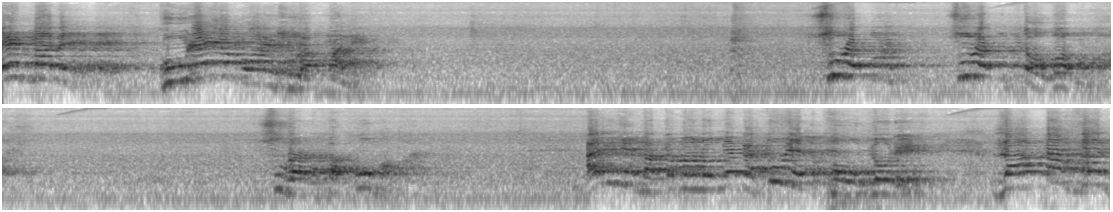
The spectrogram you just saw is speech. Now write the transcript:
အဲ့မှန်တယ်ကိုယ်ရဲ့ပေါ်တယ်ဆိုတာမှန်တယ်ဆူရတ်ဆူရတ်တော့ဘာမှာဆူရတ်ကပေါ်မှာအဲ့ဒီမှာတမန်တော်မြတ်ကသူ့ရဲ့အဖို့ပြောတယ် လာတဇန်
